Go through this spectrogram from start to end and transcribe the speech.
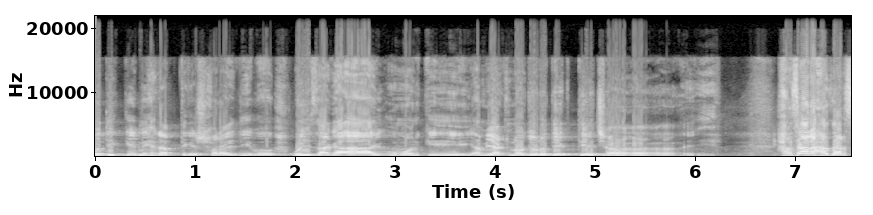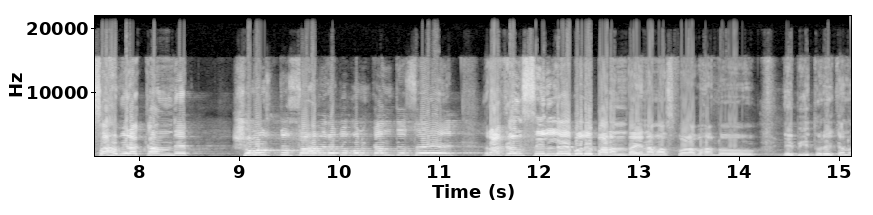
প্রতীককে মেহরাব থেকে সরাই দিব। ওই জায়গায় উমরকে আমি এক নজর দেখতে চাই। হাজার হাজার সাহাবিরা কান্দে, সমস্ত সাহাবিরা যখন কান্দতেছে রাখাল সিল্লায় বলে, বারান্দায় নামাজ পড়া ভালো। এ ভিতরে কেন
